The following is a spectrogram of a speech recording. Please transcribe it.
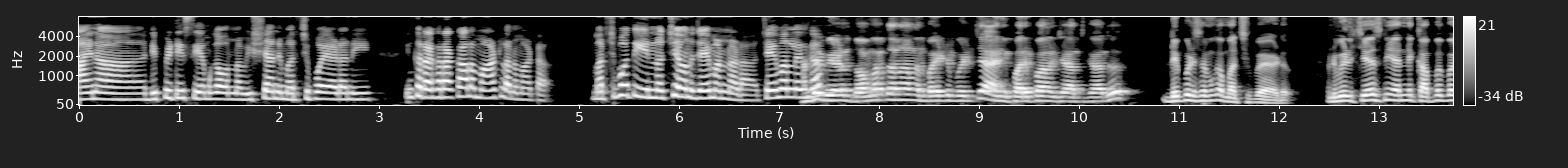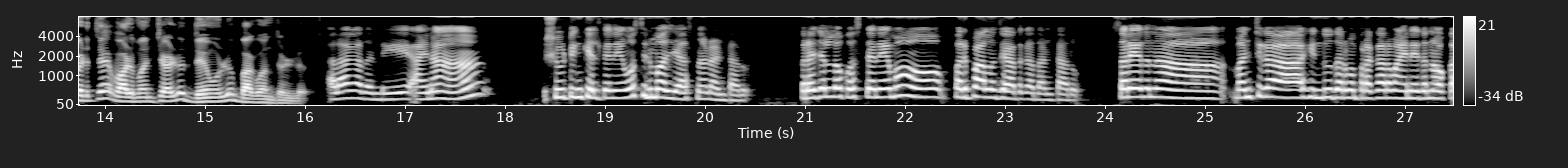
ఆయన డిప్యూటీ సీఎంగా ఉన్న విషయాన్ని మర్చిపోయాడని ఇంకా రకరకాల మాటలు అనమాట మర్చిపోతే ఈయన వచ్చి ఏమైనా చేయమన్నాడా? చేయమని దొంగతనాలను బయట పెడితే ఆయన పరిపాలన చేత కాదు డిప్యూటీ సీఎంగా మర్చిపోయాడు. అంటే వీళ్ళు చేసినవి అన్ని కప్ప పెడితే వాళ్ళు మంచాళ్ళు దేవుళ్ళు భగవంతుళ్ళు. అలా కాదండి. ఆయన షూటింగ్కి వెళ్తేనేమో సినిమాలు చేస్తున్నాడు అంటారు ప్రజల్లోకి వస్తేనేమో పరిపాలన చేత కదంటారు. సరే ఏదైనా మంచిగా హిందూ ధర్మం ప్రకారం ఆయన ఏదైనా ఒక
